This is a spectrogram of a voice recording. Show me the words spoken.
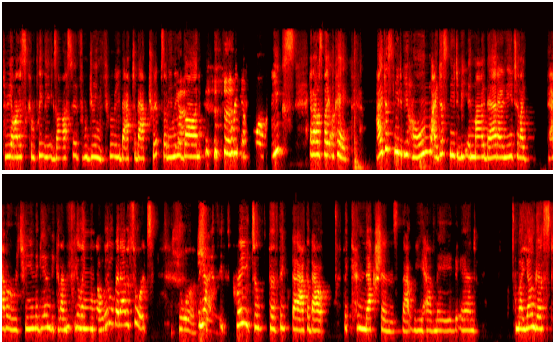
to be honest, completely exhausted from doing three back to back trips. I mean, we yeah. were gone three or four weeks. And I was like, okay, I just need to be home. I just need to be in my bed. I need to like have a routine again because I'm mm-hmm. feeling a little bit out of sorts. Sure. But yeah, it's great to, to think back about the connections that we have made. And my youngest,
